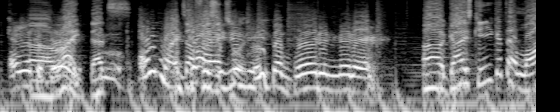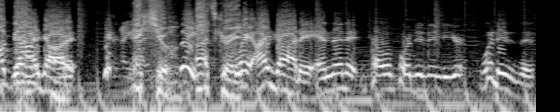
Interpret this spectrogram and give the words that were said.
okay. with the Uh, right, that's- Oh my that's god! I physics just work. hit the bird in midair. Uh, guys, can you get that log Yeah, down? I got it. I got Thank you. Wait, That's great. Wait, I got it, and then it teleported into your. What is this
